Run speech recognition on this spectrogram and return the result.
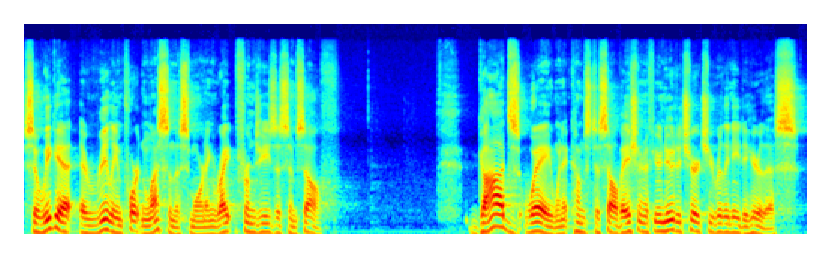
So we get a really important lesson this morning right from Jesus himself. God's way when it comes to salvation, if you're new to church, you really need to hear this.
